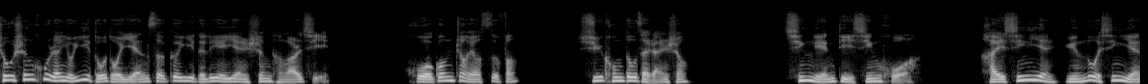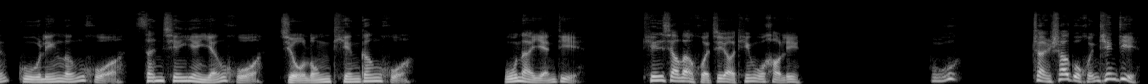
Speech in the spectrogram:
周身忽然有一朵朵颜色各异的烈焰升腾而起，火光照耀四方，虚空都在燃烧。青莲地心火、海心焰、陨落心炎、古灵冷火、三千焰炎火、九龙天罡火。吾乃炎帝，天下万火皆要听吾号令。吾斩杀过魂天帝，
